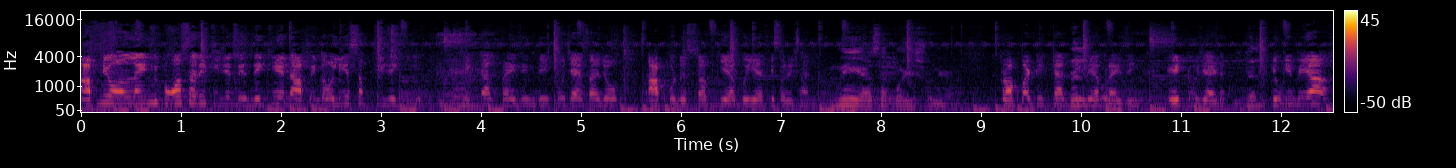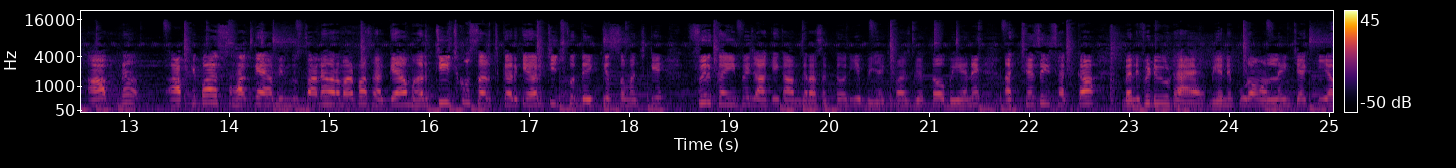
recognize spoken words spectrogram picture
आपने ऑनलाइन भी बहुत सारी चीज़ें देखी है नापी तोली सब चीज़ें की है। ठीक ठाक प्राइसिंग थी कुछ ऐसा जो आपको डिस्टर्ब किया कोई ऐसी परेशानी? नहीं ऐसा कोई इशू नहीं है। प्रॉपर ठीक ठाक भैया प्राइसिंग ए टू जेड क्योंकि भैया आप ना आपके पास हक है हम हिंदुस्तान है और हमारे पास हक है हम हर चीज़ को सर्च करके हर चीज़ को देख के समझ के फिर कहीं पे जाके काम करा सकते हैं। और ये भैया के पास भी लगता है भैया ने अच्छे से इस हक का बेनिफिट भी उठाया है। भैया ने पूरा ऑनलाइन चेक किया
